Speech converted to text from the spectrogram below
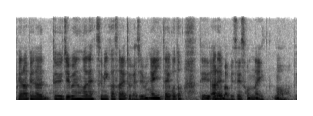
ペラペラという自分がね、積み重ねとか自分が言いたいことであれば別にそんなにもう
